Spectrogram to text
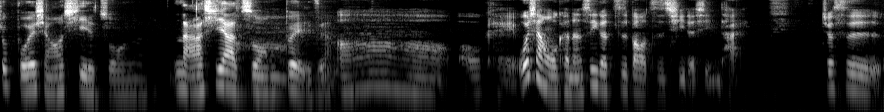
就不会想要卸妆了，拿下装备这样。哦，OK，我想我可能是一个自暴自弃的心态，就是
